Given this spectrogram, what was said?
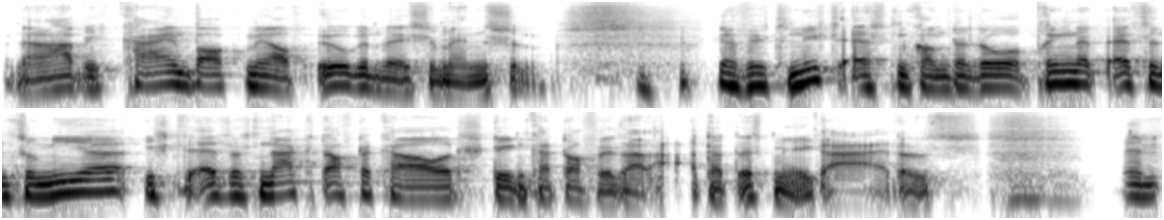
Und dann habe ich keinen Bock mehr auf irgendwelche Menschen. ja, willst du nichts essen? Kommt er so, bring das Essen zu mir, ich esse es nackt auf der Couch, den Kartoffelsalat, das ist mir egal. Das ähm,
